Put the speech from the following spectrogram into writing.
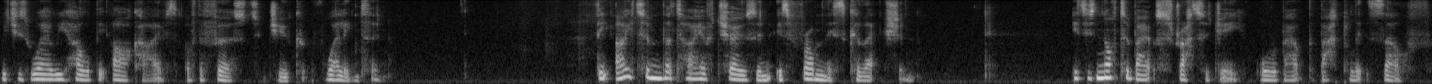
which is where we hold the archives of the first Duke of Wellington. The item that I have chosen is from this collection. It is not about strategy or about the battle itself,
